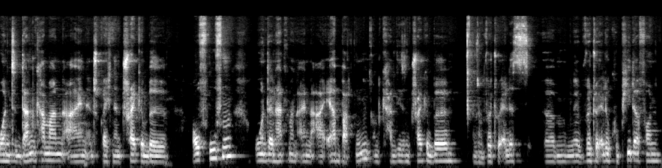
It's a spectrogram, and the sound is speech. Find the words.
Und dann kann man einen entsprechenden Trackable aufrufen und dann hat man einen AR-Button und kann diesen Trackable, also ein virtuelles, ähm, eine virtuelle Kopie davon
